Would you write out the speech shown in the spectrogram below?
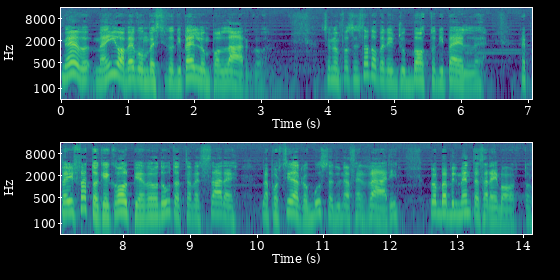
Ma io avevo un vestito di pelle un po' largo. Se non fosse stato per il giubbotto di pelle e per il fatto che i colpi avevano dovuto attraversare la portiera robusta di una Ferrari, probabilmente sarei morto.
